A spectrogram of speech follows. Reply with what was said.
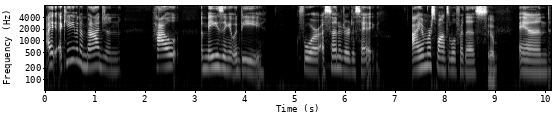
I, I can't even imagine how amazing it would be for a senator to say, I am responsible for this Yep. and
